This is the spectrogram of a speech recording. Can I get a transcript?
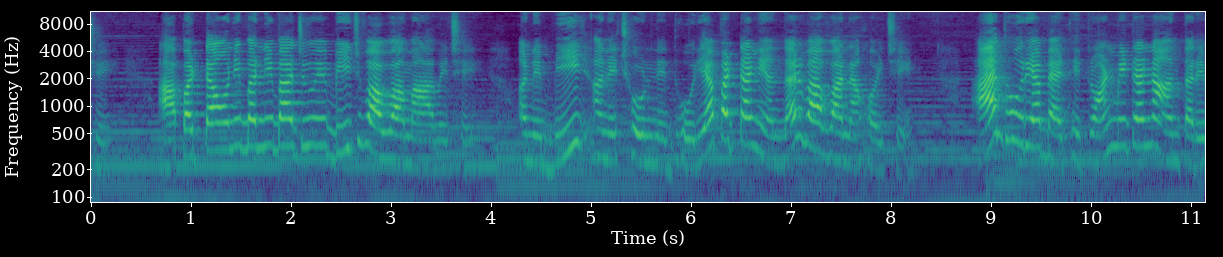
છે. આ પટ્ટાઓની બંને બાજુએ બીજ વાવવામાં આવે છે અને બીજ અને છોડને ધોરિયા પટ્ટાની અંદર વાવવાના હોય છે. આ ધોરિયા બેથી ત્રણ મીટરના અંતરે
